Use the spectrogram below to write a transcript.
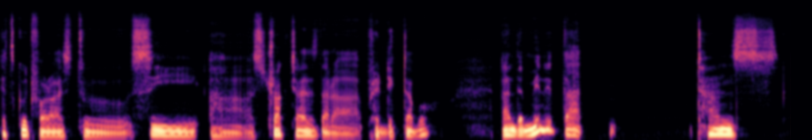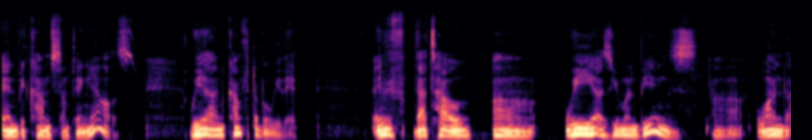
It's good for us to see uh, structures that are predictable. And the minute that turns and becomes something else, we are uncomfortable with it. If that's how uh, we as human beings uh, wonder,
